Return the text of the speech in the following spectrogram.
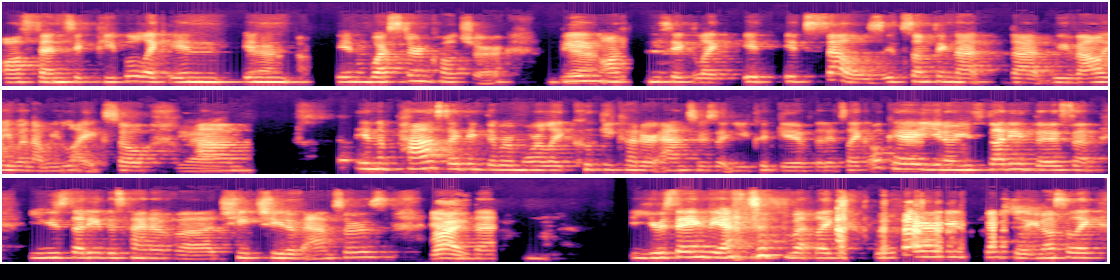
authentic people like in in yeah. in western culture being yeah. authentic like it it sells it's something that that we value and that we like so um in the past i think there were more like cookie cutter answers that you could give that it's like okay you know you studied this and you studied this kind of uh, cheat sheet of answers. Right. and then you're saying the answers but like why are you special you know? So like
